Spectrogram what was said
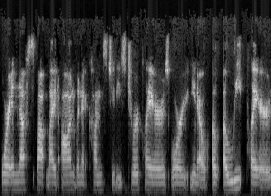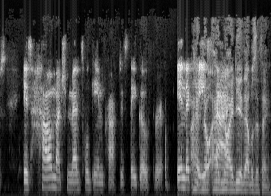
or enough spotlight on when it comes to these tour players or you know elite players is how much mental game practice they go through. In the I had case no, I had no idea that was a thing.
